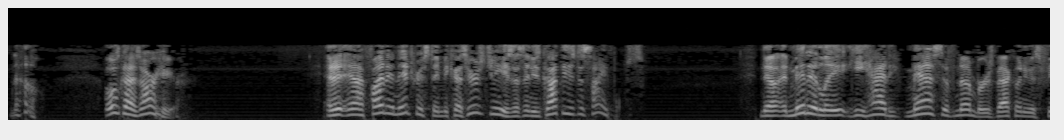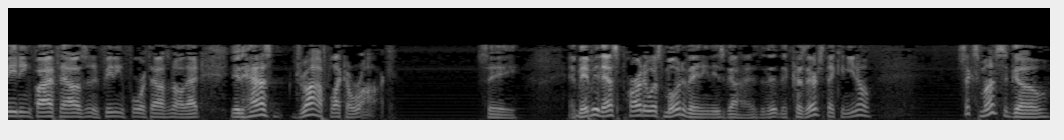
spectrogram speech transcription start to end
No. Those guys are here. And, I find it interesting because here's Jesus and he's got these disciples. Now, admittedly, he had massive numbers back when he was feeding 5,000 and feeding 4,000 all that. It has dropped like a rock. See? And maybe that's part of what's motivating these guys because they're thinking, you know, six months ago,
